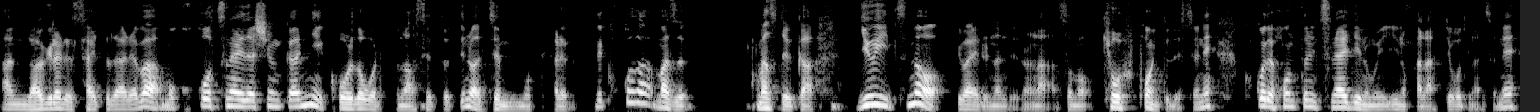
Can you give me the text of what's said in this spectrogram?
あのラグられるサイトであれば、もうここを繋いだ瞬間にコールドウォレットのアセットっていうのは全部持ってかれる。で、ここがまず、まずというか、唯一の、いわゆるなんだろうな、その恐怖ポイントですよね。ここで本当に繋いでいるのもいいのかなっていうことなんですよね。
